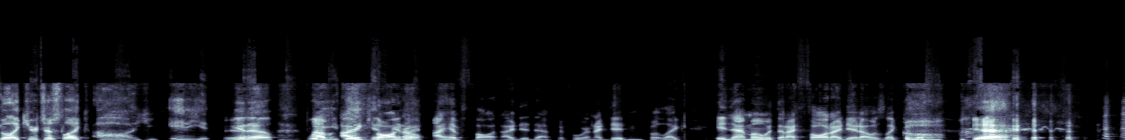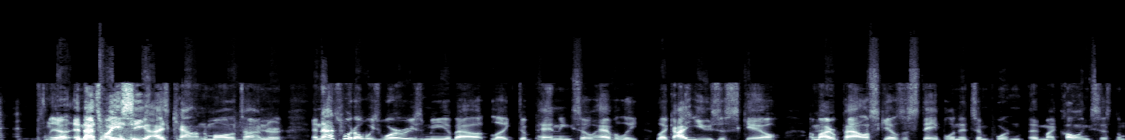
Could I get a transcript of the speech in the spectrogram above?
Like you're just like, oh, you idiot. Yeah. You know? What I've, are you thinking? thought you know? I, I have thought I did that before, and I didn't. But like in that moment that I thought I did, I was like, oh. Yeah. yeah. And that's why you see guys counting them all the time. Yeah. And that's what always worries me about like depending so heavily. Like I use a scale. Yeah. My Rapala scale is a staple and it's important in my culling system,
